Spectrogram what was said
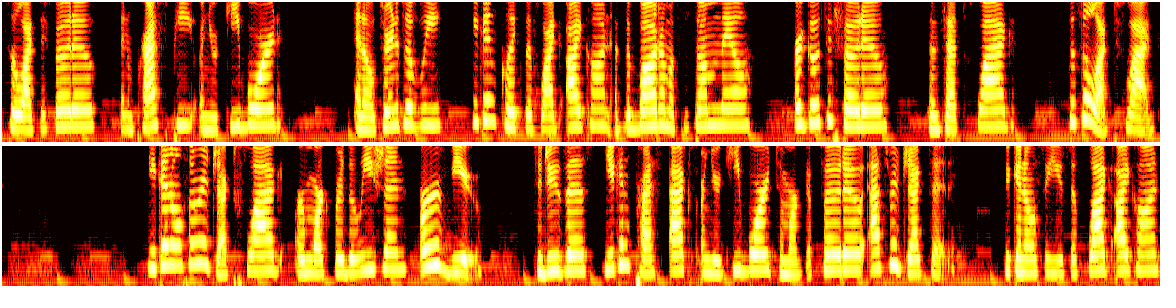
select a photo, then press P on your keyboard. And alternatively, you can click the flag icon at the bottom of the thumbnail, or go to Photo, then set Flag, to select Flagged. You can also reject flag or mark for deletion or review. To do this, you can press X on your keyboard to mark the photo as rejected. You can also use the flag icon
